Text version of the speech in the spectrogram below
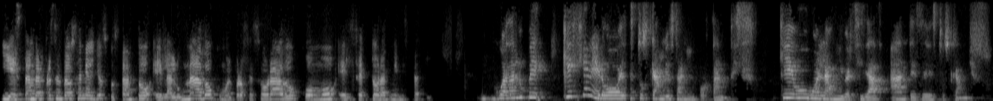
y están representados en ellos, pues tanto el alumnado como el profesorado como el sector administrativo. Guadalupe, ¿qué generó estos cambios tan importantes? ¿Qué hubo en la universidad antes de estos cambios?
